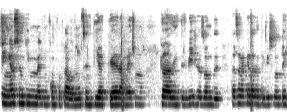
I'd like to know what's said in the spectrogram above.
Sim, eu senti-me mesmo confortável. Não sentia que era mesmo aquelas entrevistas onde. Estás a ver aquelas entrevistas onde tens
